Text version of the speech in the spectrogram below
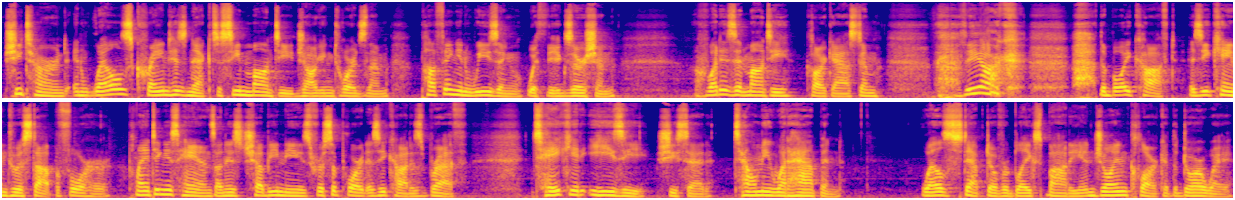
She turned, and Wells craned his neck to see Monty jogging towards them, puffing and wheezing with the exertion. What is it, Monty? Clarke asked him. The Ark. The boy coughed as he came to a stop before her, planting his hands on his chubby knees for support as he caught his breath. Take it easy, she said. Tell me what happened. Wells stepped over Blake's body and joined Clarke at the doorway.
